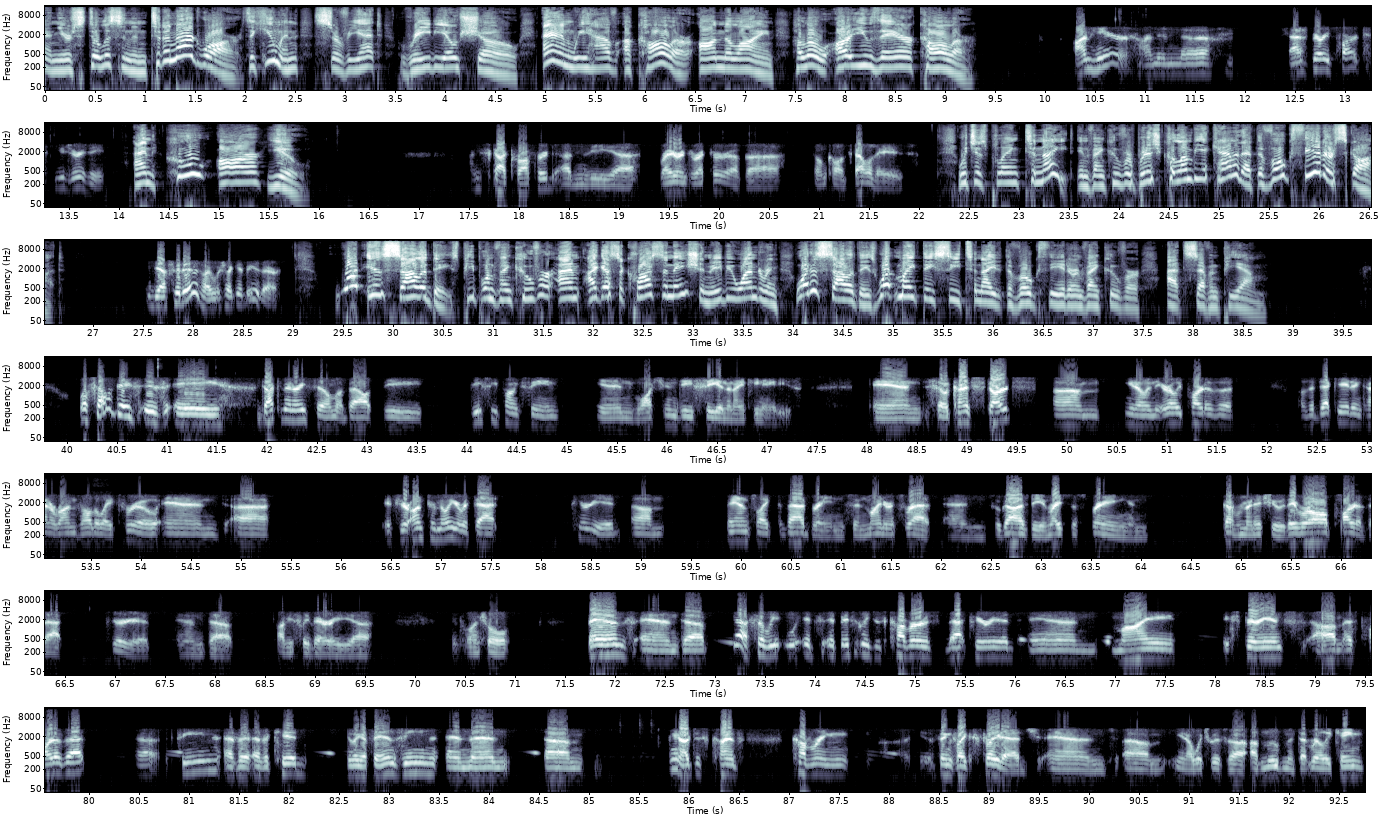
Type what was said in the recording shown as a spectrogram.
And you're still listening to the Nardwuar, the Human Serviette Radio Show. And we have a caller on the line. Hello, are you there, caller? I'm here. I'm in uh, Asbury Park, New Jersey. And who are you? I'm Scott Crawford. I'm the uh, writer and director of a film called Days. Which is playing tonight in Vancouver, British Columbia, Canada at the Vogue Theatre, Scott. Yes, it is. I wish I could be there. What is Salad Days? People in Vancouver and I guess across the nation may be wondering, what is Salad Days? What might they see tonight at the Vogue Theatre in Vancouver at 7 p.m.? Well, Salad Days is a documentary film about the DC punk scene in Washington D.C. in the 1980s, and so it kind of starts, um, you know, in the early part of the of the decade and kind of runs all the way through. And uh, if you're unfamiliar with that period, um, bands like the Bad Brains and Minor Threat and Fugazi and Rites of Spring and Government Issue, they were all part of that period, and uh, obviously very uh, influential bands. And uh, yeah, so we it's it basically just covers that period and my experience um, as part of that uh, scene as a as a kid doing a fanzine, and then um, you know just kind of covering things like straight edge and um, you know which was a, a movement that really came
